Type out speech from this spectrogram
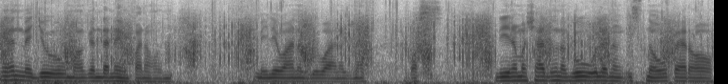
ngayon medyo maganda na yung panahon. May liwanag liwanag na. Tapos hindi na masyadong nag-uulan ng snow pero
